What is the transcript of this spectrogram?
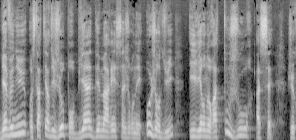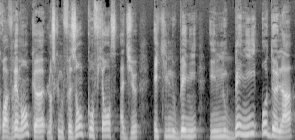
Bienvenue au Starter du jour pour bien démarrer sa journée. Aujourd'hui, il y en aura toujours assez. Je crois vraiment que lorsque nous faisons confiance à Dieu et qu'il nous bénit, il nous bénit au-delà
